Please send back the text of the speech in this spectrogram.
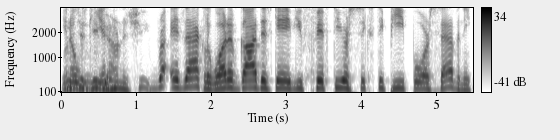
You know, Or he just give you, know, 100 sheep. Right, exactly. What if God just gave you fifty or sixty people or seventy?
